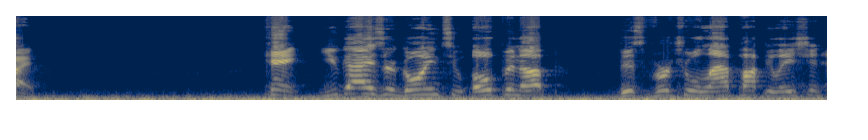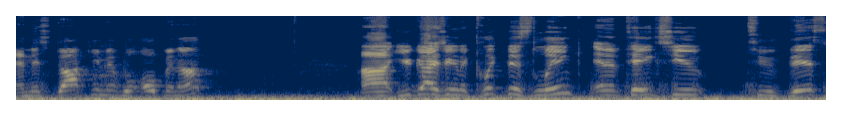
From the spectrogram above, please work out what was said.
right. Okay, you guys are going to open up this virtual lab population, and this document will open up. Uh, you guys are going to click this link, and it takes you to this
